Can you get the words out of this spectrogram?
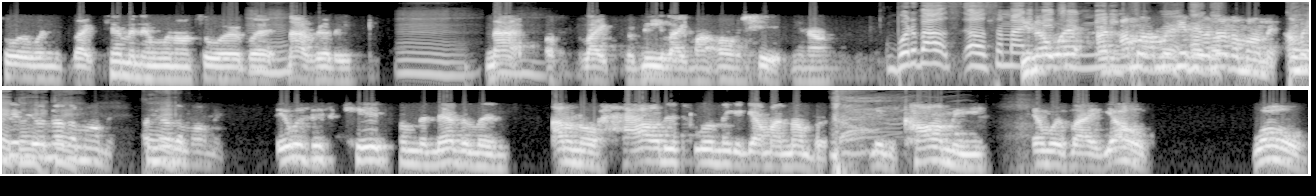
tour when like Tim and them went on tour, but mm-hmm. not really. Mm-hmm. Not mm. like for me, like my own shit, you know. What about uh, somebody? You know what? I, am gonna give you another moment. I'm gonna give you another moment. Another moment. It was this kid from the Netherlands. I don't know how this little nigga got my number. nigga called me and was like, "Yo, whoa,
